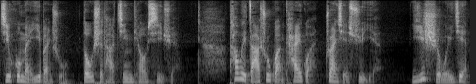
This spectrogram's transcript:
几乎每一本书都是他精挑细选。他为杂书馆开馆撰写序言：“以史为鉴，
